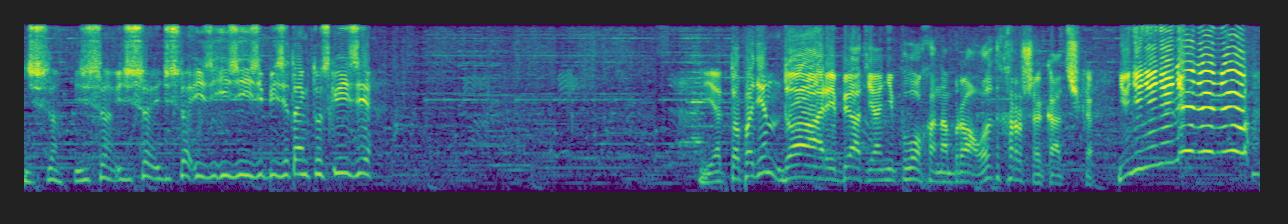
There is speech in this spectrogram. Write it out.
иди сюда, иди сюда, иди сюда, иди сюда, easy, easy, easy, peasy, time, to squeezy. Я топ-1? Да, ребят, я неплохо набрал. Это хорошая каточка. Не-не-не-не-не-не-не!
